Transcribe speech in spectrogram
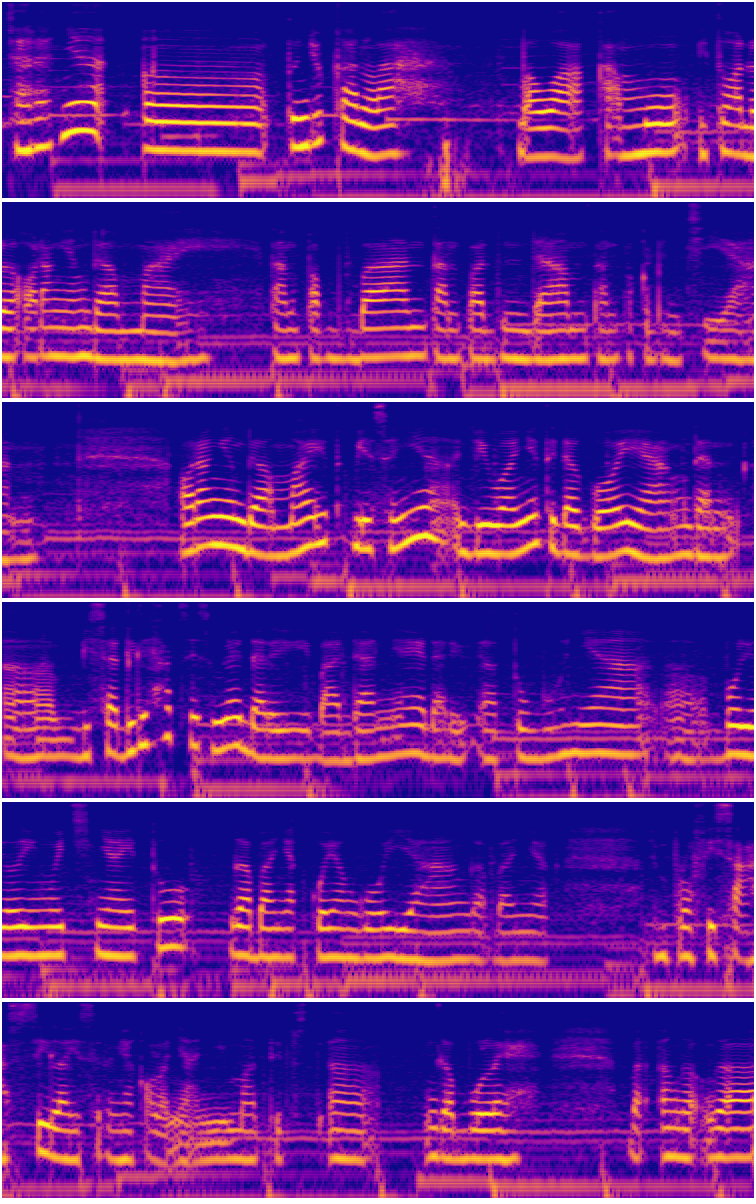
caranya uh, tunjukkanlah bahwa kamu itu adalah orang yang damai tanpa beban tanpa dendam tanpa kebencian orang yang damai itu biasanya jiwanya tidak goyang dan uh, bisa dilihat sih sebenarnya dari badannya dari uh, tubuhnya uh, body language-nya itu nggak banyak goyang-goyang nggak banyak improvisasi lah istilahnya kalau nyanyi mah tips uh, nggak boleh nggak nggak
